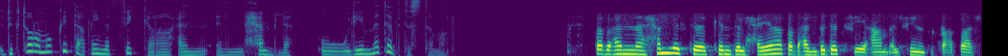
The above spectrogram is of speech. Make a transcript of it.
دكتورة ممكن تعطينا فكرة عن الحملة ولمتى بتستمر؟ طبعا حملة كنز الحياة طبعا بدت في عام 2019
